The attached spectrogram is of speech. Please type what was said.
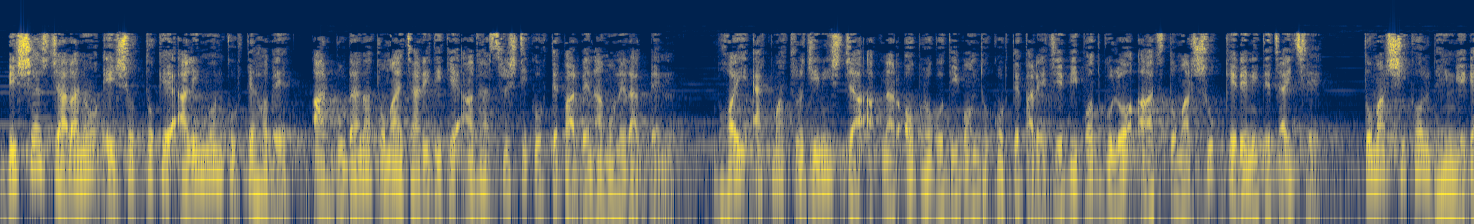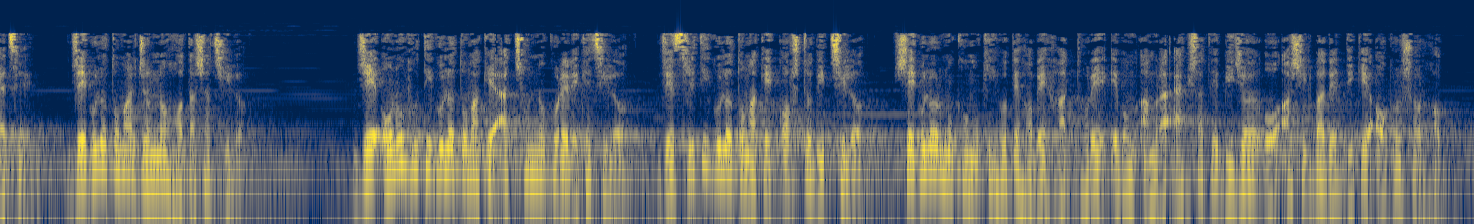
বিশ্বাস জ্বালানো এই সত্যকে আলিঙ্গন করতে হবে, আর বুডানা তোমায় চারিদিকে আধার সৃষ্টি করতে পারবে না মনে রাখবেন। ভয় একমাত্র জিনিস যা আপনার অগ্রগতি বন্ধ করতে পারে যে বিপদগুলো আজ তোমার সুখ কেড়ে নিতে চাইছে। তোমার শিকল ভেঙে গেছে, যেগুলো তোমার জন্য হতাশা ছিল। যে অনুভূতিগুলো তোমাকে আচ্ছন্ন করে রেখেছিল, যে স্মৃতিগুলো তোমাকে কষ্ট দিচ্ছিল, সেগুলোর মুখোমুখি হতে হবে হাত ধরে এবং আমরা একসাথে বিজয় ও আশীর্বাদের দিকে অগ্রসর হব।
